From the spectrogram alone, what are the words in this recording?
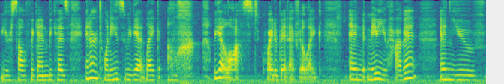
yourself again because in our 20s we get like we get lost quite a bit I feel like and maybe you haven't and you've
